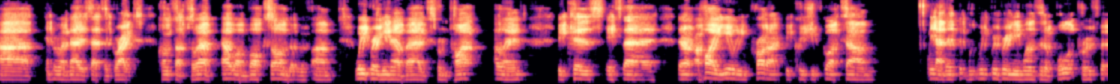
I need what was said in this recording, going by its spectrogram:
uh, everyone knows that's a great concept. So our, our one box on that we've um, we bring in our bags from Thailand because if they're they're a high yielding product because you've got um, you know we, we bring in ones that are bulletproof, but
